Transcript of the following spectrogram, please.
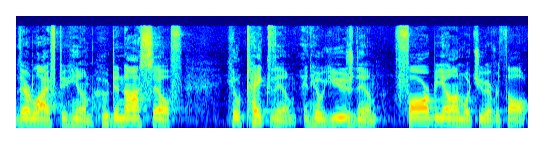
their life to Him, who deny self, He'll take them and He'll use them far beyond what you ever thought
